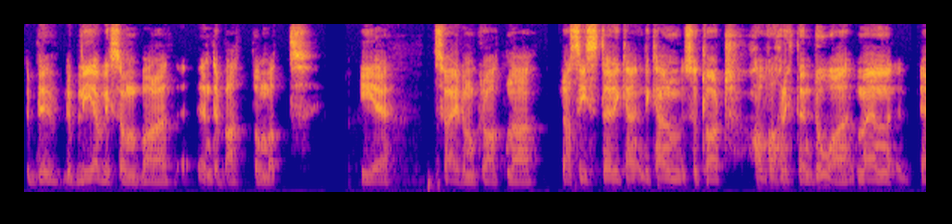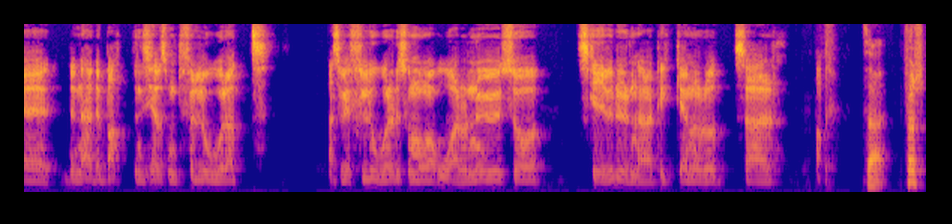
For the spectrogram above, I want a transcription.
det, blev, det blev liksom bara en debatt om att är Sverigedemokraterna rasister? Det kan, det kan såklart ha varit ändå, men eh, den här debatten det känns som ett förlorat... Alltså vi förlorade så många år och nu så skriver du den här artikeln och då så här... Så här, först,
